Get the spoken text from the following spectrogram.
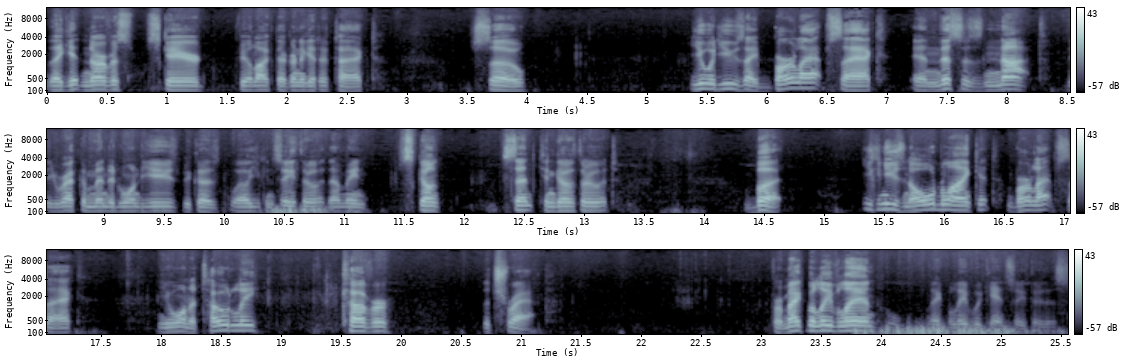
they get nervous, scared, feel like they're going to get attacked. So you would use a burlap sack, and this is not the recommended one to use because, well, you can see through it. I mean, skunk scent can go through it. But you can use an old blanket, burlap sack. You want to totally cover the trap. For make-believe land, make-believe we can't see through this.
